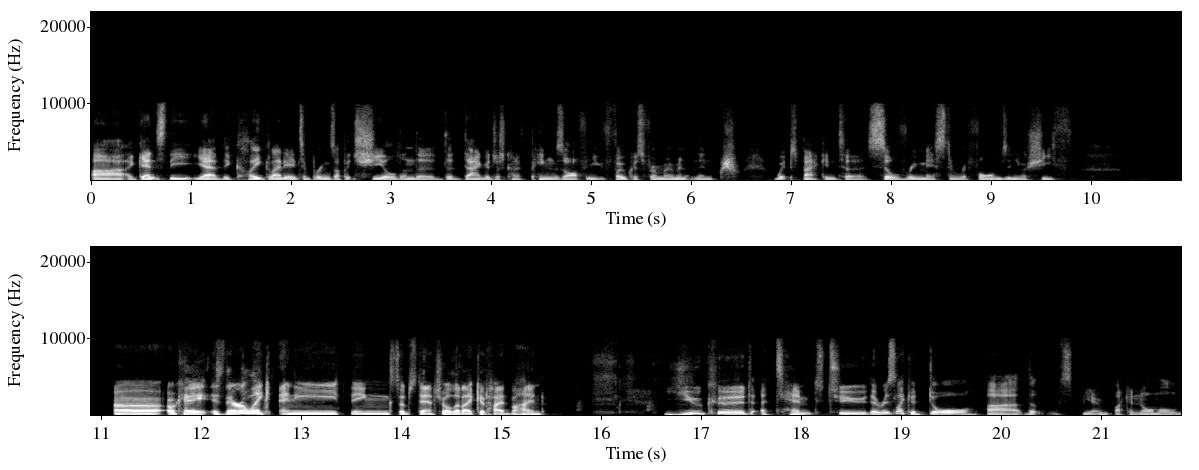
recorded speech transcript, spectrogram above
uh against the yeah the clay gladiator brings up its shield and the the dagger just kind of pings off and you focus for a moment and then whips back into silvery mist and reforms in your sheath Uh, okay. Is there like anything substantial that I could hide behind? you could attempt to there is like a door uh that's you know like a normal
